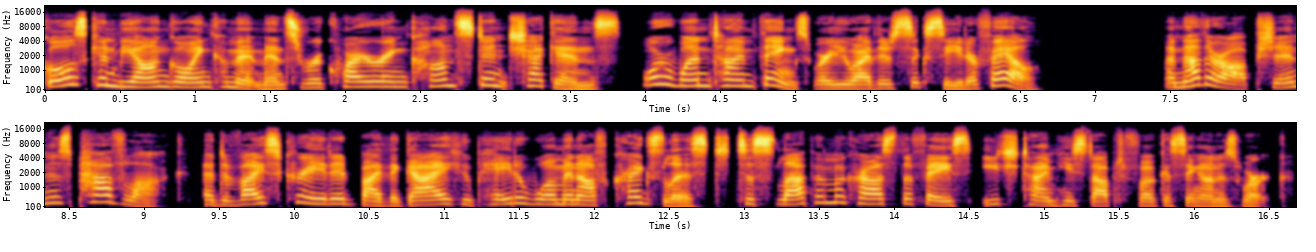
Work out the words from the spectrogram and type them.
Goals can be ongoing commitments requiring constant check ins or one time things where you either succeed or fail. Another option is Pavlok, a device created by the guy who paid a woman off Craigslist to slap him across the face each time he stopped focusing on his work.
